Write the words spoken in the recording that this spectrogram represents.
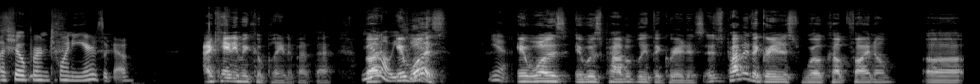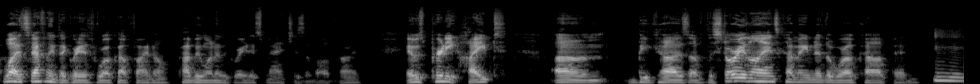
a show from twenty years ago. I can't even complain about that. But No, you it can't. was. Yeah. It was. It was probably the greatest. It's probably the greatest World Cup final. Uh, well, it's definitely the greatest World Cup final. Probably one of the greatest matches of all time. It was pretty hyped, um, because of the storylines coming into the World Cup, and hmm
